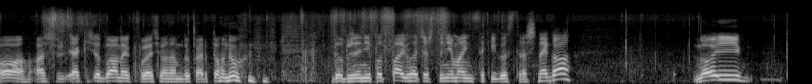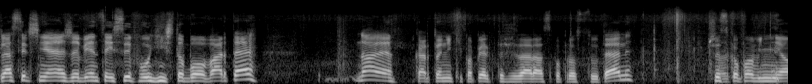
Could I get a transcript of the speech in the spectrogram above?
O, aż jakiś odłamek poleciał nam do kartonu. Dobrze nie podpalił, chociaż to nie ma nic takiego strasznego. No i klasycznie, że więcej syfu niż to było warte. No ale kartoniki, papierki to się zaraz po prostu ten. Wszystko powinno.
